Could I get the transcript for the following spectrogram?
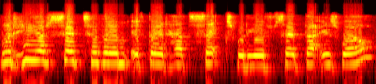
Would he have said to them if they'd had sex, would he have said that as well?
